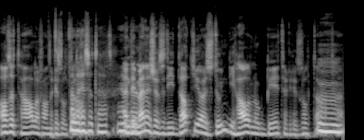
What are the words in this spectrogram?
als het halen van resultaten. Van de resultaten. Ja, En die managers die dat juist doen, die halen ook beter resultaten. Mhm.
